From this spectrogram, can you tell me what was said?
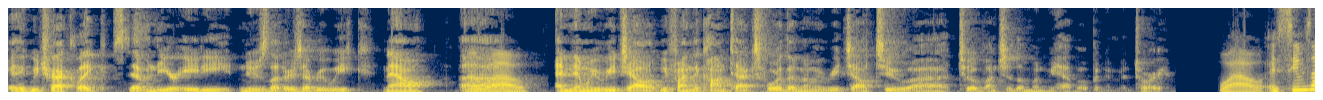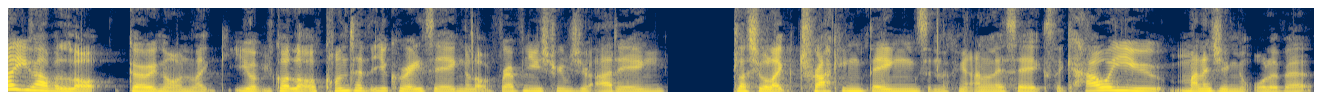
I think we track like 70 or 80 newsletters every week now. Oh, wow. Um, and then we reach out, we find the contacts for them and we reach out to uh, to a bunch of them when we have open inventory. Wow. It seems like you have a lot going on. Like you've got a lot of content that you're creating, a lot of revenue streams you're adding, plus you're like tracking things and looking at analytics. Like how are you managing all of it?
